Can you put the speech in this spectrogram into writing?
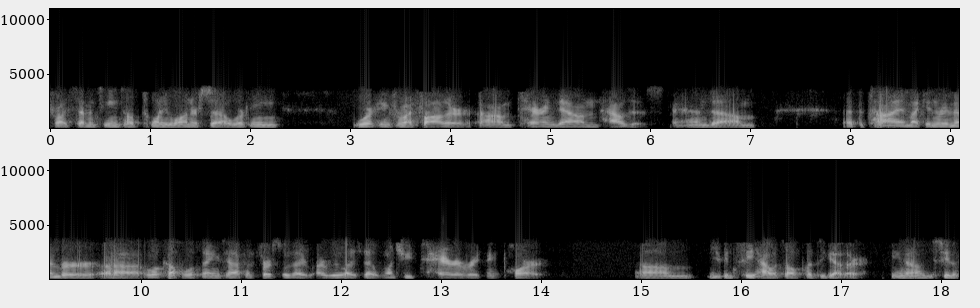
probably 17 till 21 or so, working working for my father, um, tearing down houses. And um, at the time, I can remember. Uh, well, a couple of things happened. First was I, I realized that once you tear everything apart, um, you can see how it's all put together. You know, you see the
